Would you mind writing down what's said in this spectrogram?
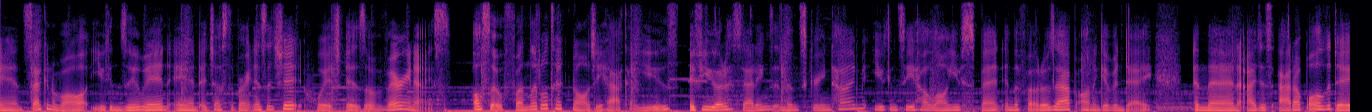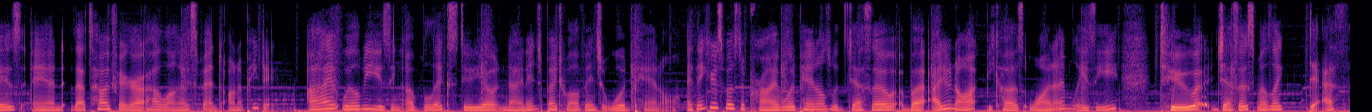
and second of all, you can zoom in and adjust the brightness and shit, which is very nice. Also, fun little technology hack I use. If you go to settings and then screen time, you can see how long you've spent in the Photos app on a given day. And then I just add up all the days, and that's how I figure out how long I've spent on a painting. I will be using a Blick Studio 9 inch by 12 inch wood panel. I think you're supposed to prime wood panels with gesso, but I do not because one, I'm lazy, two, gesso smells like death,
